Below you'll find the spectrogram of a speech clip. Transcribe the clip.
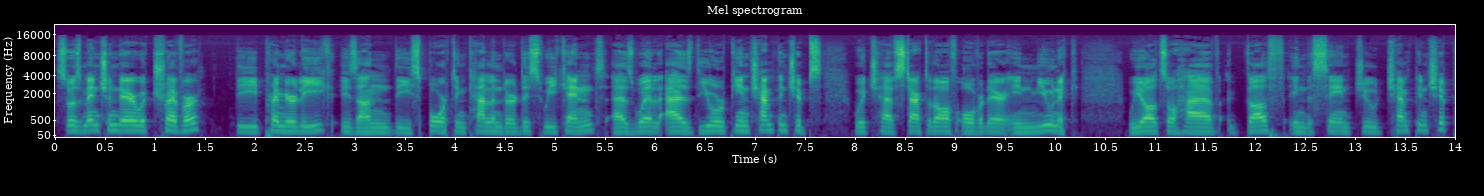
So, as mentioned there with Trevor, the Premier League is on the sporting calendar this weekend, as well as the European Championships, which have started off over there in Munich. We also have golf in the St. Jude Championship.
